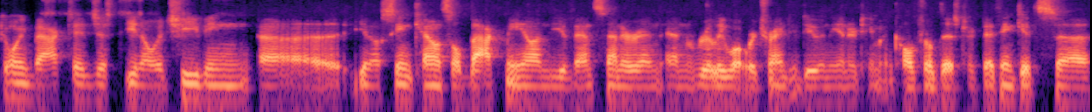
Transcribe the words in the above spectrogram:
going back to just, you know, achieving, uh, you know, seeing council back me on the event center and, and really what we're trying to do in the entertainment cultural district. I think it's, uh,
